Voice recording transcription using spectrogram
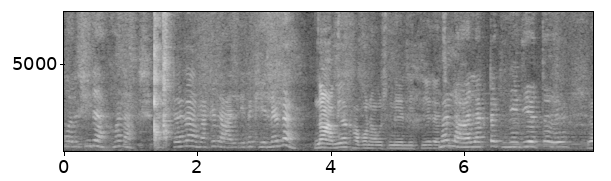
বলছি দেখো না একটা না আমাকে লাল দিবে খেলে না। না আমি আর খাব না ও নিয়ে নিয়ে নিয়ে গেছে। লাল একটা কিনে দিয়ে তো যা।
